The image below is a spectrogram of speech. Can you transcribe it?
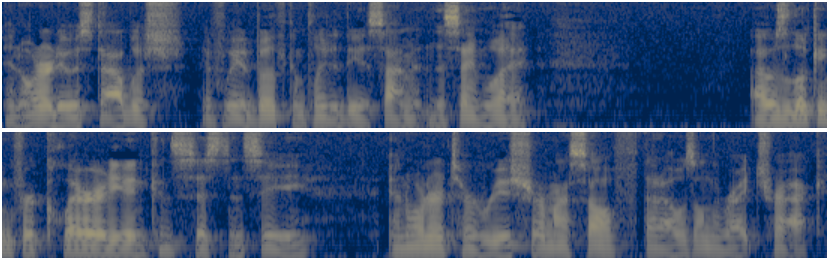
in order to establish if we had both completed the assignment in the same way. I was looking for clarity and consistency in order to reassure myself that I was on the right track.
